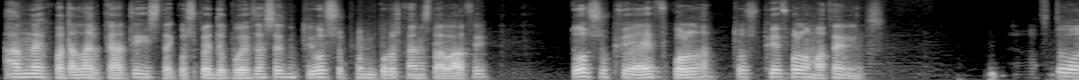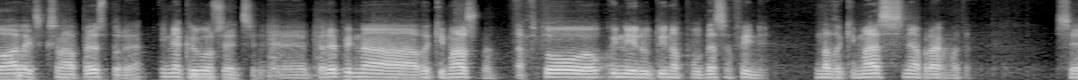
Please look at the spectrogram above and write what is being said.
αν έχω καταλάβει κάτι, στα 25 που έφτασα, είναι ότι όσο πιο μικρός κάνεις τα λάθη, τόσο πιο εύκολα, τόσο πιο εύκολα μαθαίνεις. Αυτό, Άλεξ, ξαναπες το ρε. Είναι ακριβώς έτσι. Ε, πρέπει να δοκιμάζουμε. Αυτό είναι η ρουτίνα που δεν σε αφήνει. Να δοκιμάσεις νέα πράγματα. Σε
